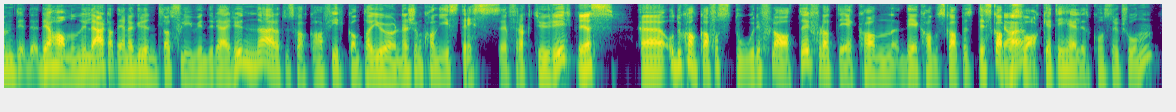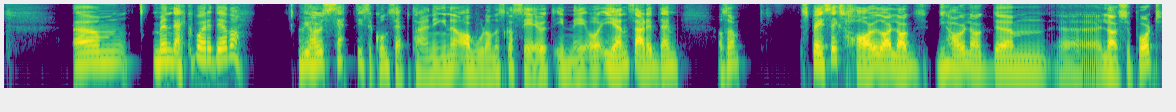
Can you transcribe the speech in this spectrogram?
um, det, det har man jo lært at En av grunnene til at flyvinduer er runde, er at du skal ikke ha firkanta hjørner som kan gi stressfrakturer. Yes. Uh, og du kan ikke ha for store flater, for at det kan, det kan skape, det skaper ja. svakhet i hele konstruksjonen. Um, men det er ikke bare det, da. Vi har jo sett disse konsepttegningene av hvordan det skal se ut inni. Og igjen så er det dem Altså, SpaceX har jo da lagd De har jo lagd um, uh, live support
